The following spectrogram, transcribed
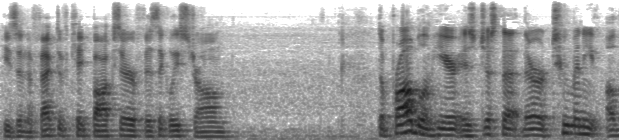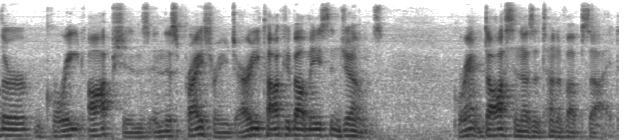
He's an effective kickboxer, physically strong. The problem here is just that there are too many other great options in this price range. I already talked about Mason Jones. Grant Dawson has a ton of upside.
